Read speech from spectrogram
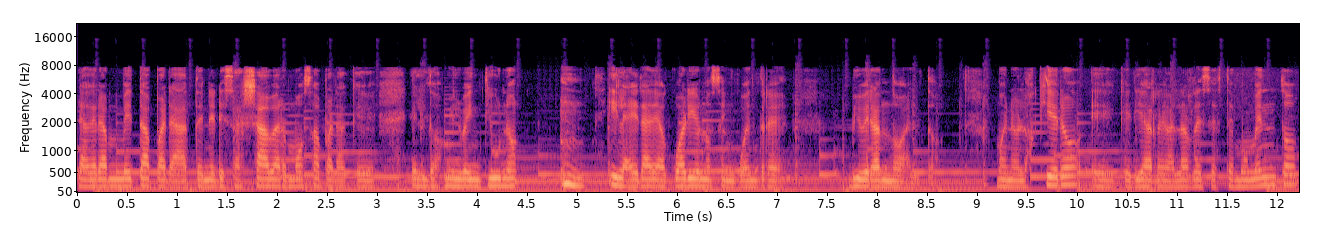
la gran meta para tener esa llave hermosa para que el 2021 y la era de Acuario nos encuentre vibrando alto. Bueno, los quiero, eh, quería regalarles este momento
